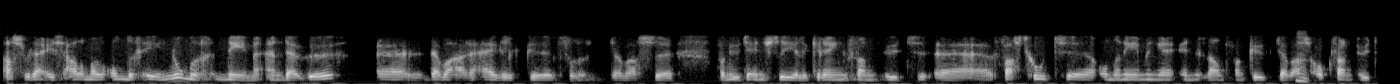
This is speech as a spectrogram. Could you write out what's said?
als we dat eens allemaal onder één noemer nemen en dat we daar waren eigenlijk, uh, voor, dat was uh, vanuit de industriële kring, vanuit vastgoedondernemingen in het land van Kuuk. Dat was hm. ook vanuit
